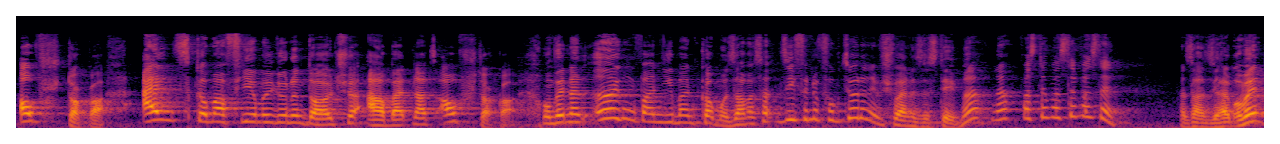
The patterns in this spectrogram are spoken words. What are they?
Aufstocker. 1,4 Millionen Deutsche arbeiten als Aufstocker. Und wenn dann irgendwann jemand kommt und sagt, was hatten Sie für eine Funktion in dem Schweinesystem? Na, was denn, was denn, was denn? Dann sagen Sie halt, Moment,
